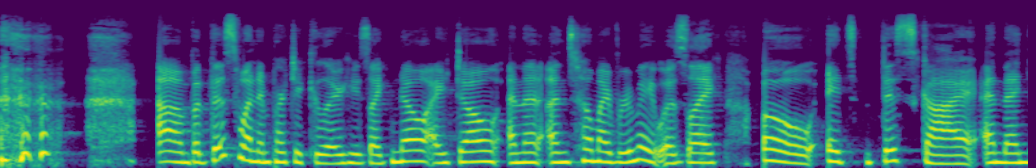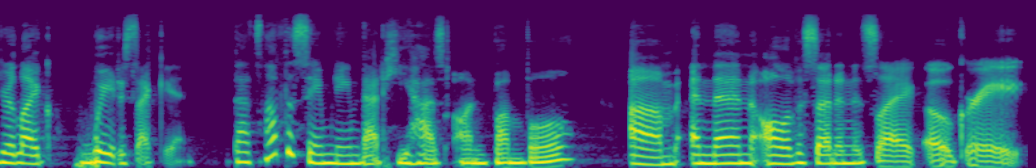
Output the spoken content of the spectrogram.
um, but this one in particular, he's like, no, I don't. And then until my roommate was like, oh, it's this guy. And then you're like, wait a second. That's not the same name that he has on Bumble. Um, and then all of a sudden it's like, oh, great.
